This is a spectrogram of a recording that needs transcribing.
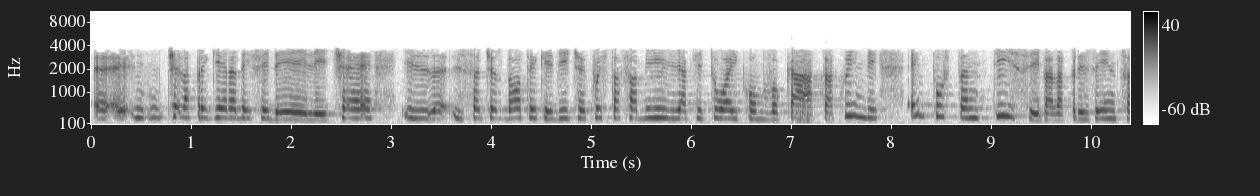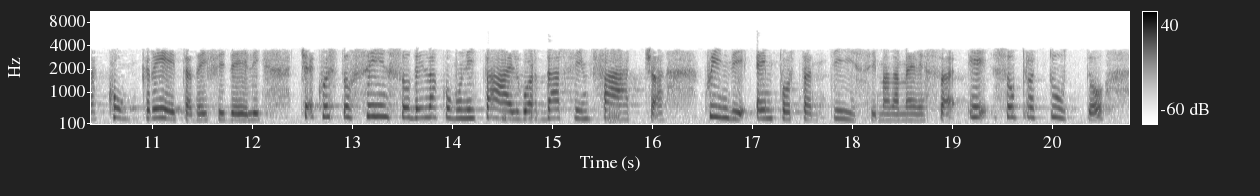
eh, c'è la preghiera dei fedeli, c'è il, il, sacerdote che dice questa famiglia che tu hai convocata, quindi è importantissima la presenza concreta dei fedeli, c'è questo senso della comunità, il guardarsi in faccia, quindi è importantissima la messa e soprattutto eh,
